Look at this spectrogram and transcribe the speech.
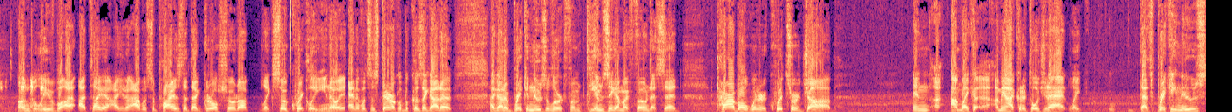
Unbelievable! I, I tell you, I, you know, I was surprised that that girl showed up like so quickly. You know, and it was hysterical because I got a, I got a breaking news alert from TMZ on my phone that said, "Powerball winner quits her job," and I, I'm like, I mean, I could have told you that. Like, that's breaking news.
